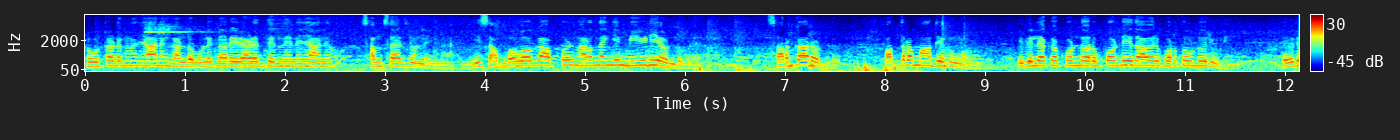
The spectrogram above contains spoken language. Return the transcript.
ഷൂട്ട് എടുക്കണം ഞാനും കണ്ടു. പുള്ളിക്കാരിയുടെ അടുത്ത് നിന്ന് ഞാനും സംസാരിച്ചുകൊണ്ടിരിക്കുന്നത് ഈ സംഭവമൊക്കെ അപ്പോൾ നടന്നെങ്കിൽ മീഡിയ ഉണ്ട് ഇവിടെ. സർക്കാരുണ്ട്. പത്രമാധ്യമങ്ങളുണ്ട്. ഇതിലൊക്കെ കൊണ്ട് റിപ്പോർട്ട് ചെയ്ത് അവർ പുറത്തു കൊണ്ടുവരില്ലേ ഇവർ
